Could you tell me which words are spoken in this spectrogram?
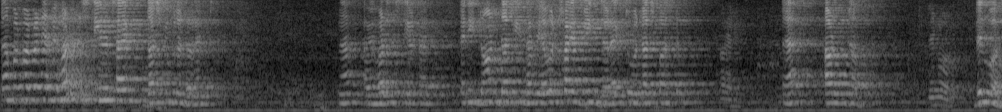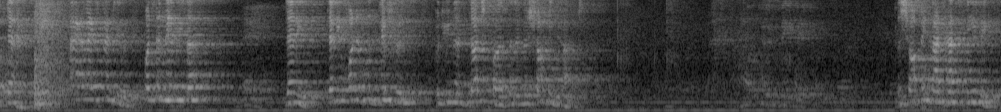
No, but, but, but have you heard of the stereotype Dutch people are direct? No? Have you heard of the stereotype? Any non-Dutchies, have you ever tried being direct to a Dutch person? Right. Yeah? How does it go? Didn't work. Didn't work, yeah. I- I'll explain to you. What's your name, sir? Danny. Danny, what is the difference between a Dutch person and a shopping cart? The shopping cart has feelings.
